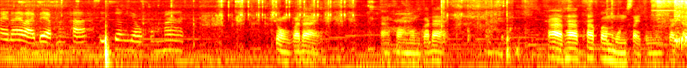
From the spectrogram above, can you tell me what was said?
ใช้ได้หลายแบบนะคะ ซื้อเครื่องเดียวคุ้มมาก ชงก็ได้ตามฟองนมก็ได้ ถ้าถ้าถ้าประหมุนใส่ตรงนี้ก็จะ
